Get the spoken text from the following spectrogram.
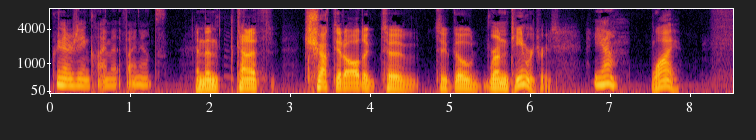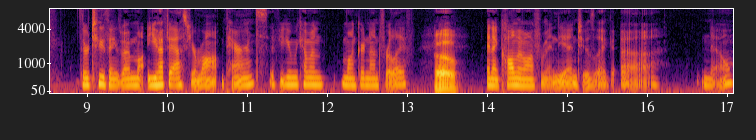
clean energy and climate finance. and then kind of chucked it all to to to go run teen retreats. Yeah, Why? there are two things. My mom, you have to ask your mom parents if you can become a monk or nun for life. Oh, And I called my mom from India, and she was like, uh, "No."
